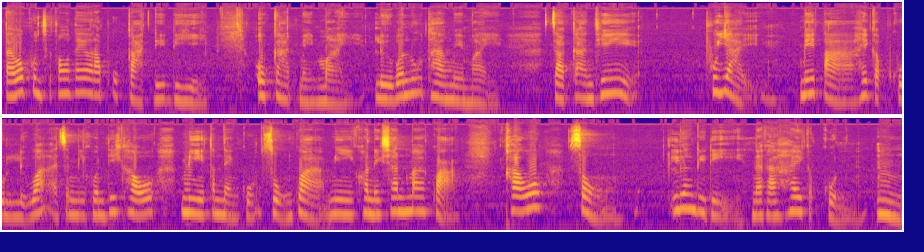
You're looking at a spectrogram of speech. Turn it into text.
แปลว่าคุณจะต้องได้รับโอกาสดีๆ โอกาสใหม่ ๆ หรือว่าลู่ทางใหม่ ๆ จากการที่ผู้ใหญ่เมตตาให้กับคุณ หรือว่าอาจจะมีคนที่เขามีตำแหน่งสูงกว่า มีคอนเนคชันมากกว่า เขาส่ง เรื่องดีๆนะคะ ให้กับคุณ อืม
